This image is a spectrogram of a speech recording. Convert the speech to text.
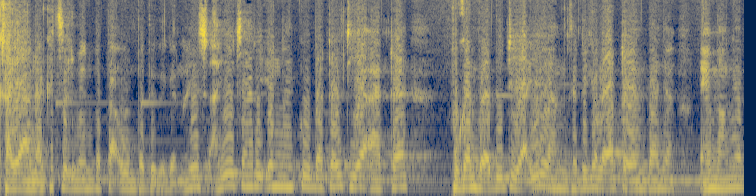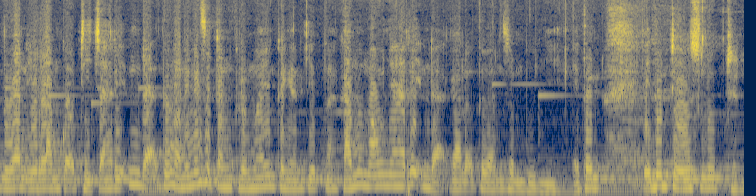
kayak anak kecil main peta umpet itu kan, ayo, ayo cariin aku. Padahal dia ada, bukan berarti dia hilang. Jadi kalau ada yang tanya, emangnya Tuhan hilang kok dicari? Enggak, Tuhan ini sedang bermain dengan kita. Kamu mau nyari enggak kalau Tuhan sembunyi? Itu itu Deus Luden.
